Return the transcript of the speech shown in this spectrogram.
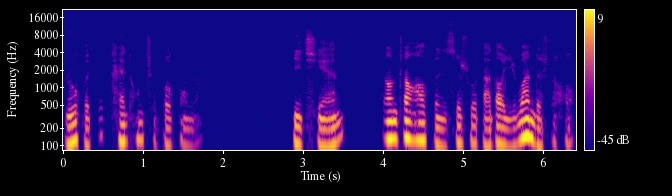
如何去开通直播功能。以前，当账号粉丝数达到一万的时候，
